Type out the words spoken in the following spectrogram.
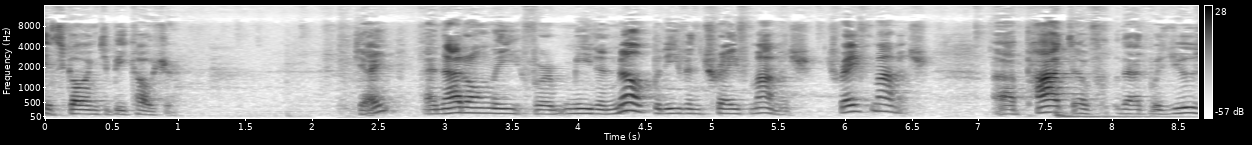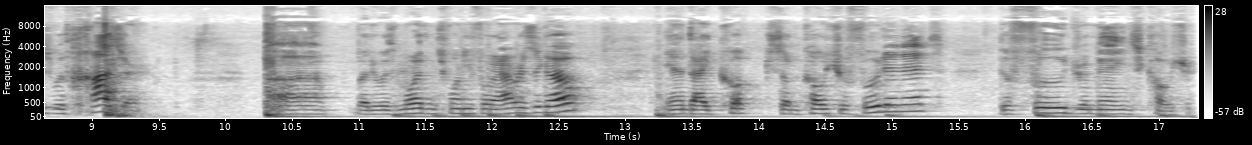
it's going to be kosher. Okay? And not only for meat and milk, but even treif mamish. Treif mamish. A pot of, that was used with chazer, uh, but it was more than 24 hours ago, and I cooked some kosher food in it, the food remains kosher.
